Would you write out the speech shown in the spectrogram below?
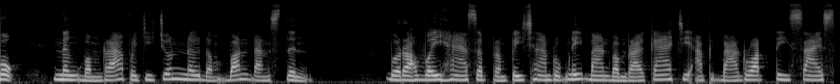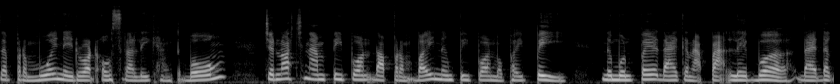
មុខនិងបម្រើប្រជាជននៅតំបន់ Dunstan បុរសវ័យ57ឆ្នាំរូបនេះបានបម្រើការជាអភិបាលរដ្ឋទី46នៃរដ្ឋអូស្ត្រាលីខាងត្បូងចន្លោះឆ្នាំ2018និង2022នៅមុនពេលដែលគណៈបក Labor ដែលដឹក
